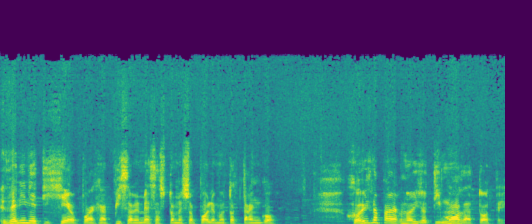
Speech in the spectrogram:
Δεν είναι τυχαίο που αγαπήσαμε μέσα στο Μεσοπόλεμο το ταγκό. Χωρίς να παραγνωρίζω τη μόδα τότε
